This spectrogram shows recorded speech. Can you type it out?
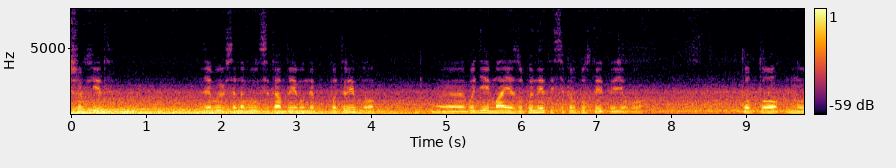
пішохід з'явився на вулиці там, де йому не потрібно, е, водій має зупинитися і пропустити його. Тобто, ну,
